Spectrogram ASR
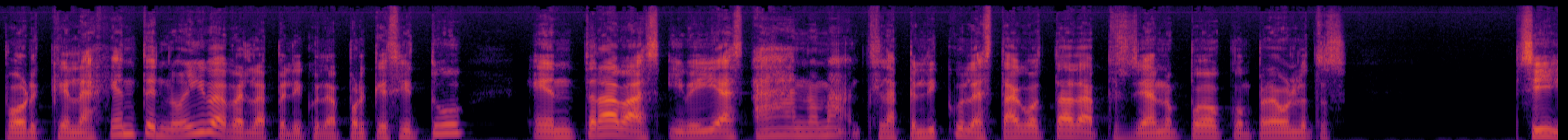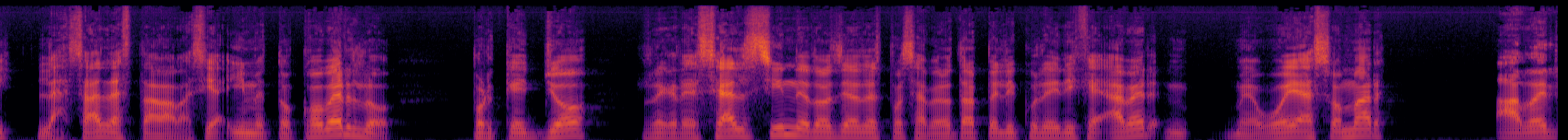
porque la gente no iba a ver la película. Porque si tú entrabas y veías, ah, no más, la película está agotada, pues ya no puedo comprar boletos. Sí, la sala estaba vacía y me tocó verlo porque yo regresé al cine dos días después a ver otra película y dije, a ver, me voy a asomar. A ver,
